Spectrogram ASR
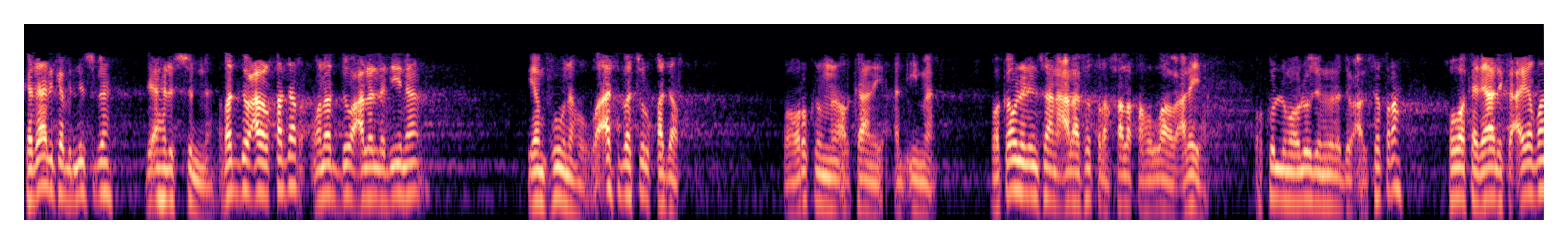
كذلك بالنسبة لأهل السنة ردوا على القدر وردوا على الذين ينفونه وأثبتوا القدر وهو ركن من أركان الإيمان. وكون الإنسان على فطرة خلقه الله عليها وكل مولود يولد على الفطرة هو كذلك أيضا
